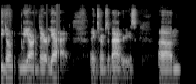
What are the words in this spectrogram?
we don't we aren't there yet in terms of batteries, um,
